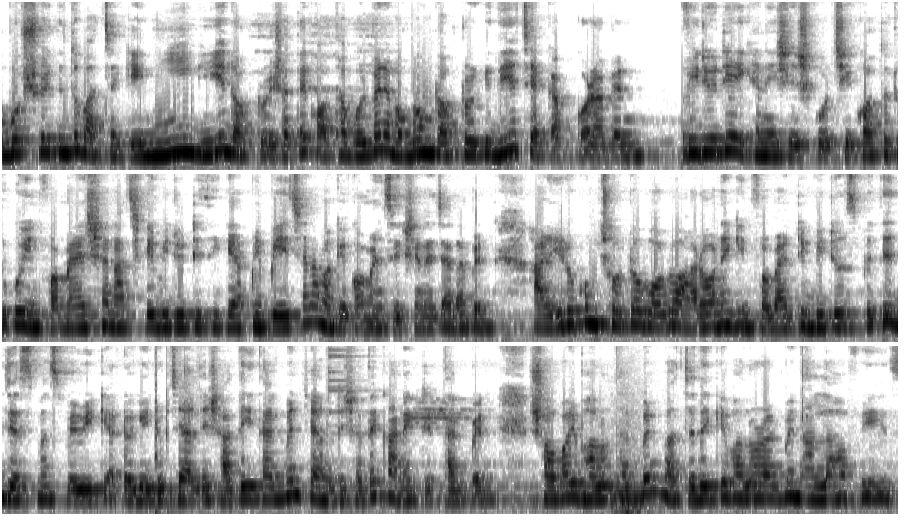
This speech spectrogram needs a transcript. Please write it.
অবশ্যই কিন্তু বাচ্চাকে নিয়ে গিয়ে ডক্টরের সাথে কথা বলবেন এবং ডক্টরকে দিয়ে চেক আপ করাবেন। ভিডিওটি এখানেই শেষ করছি। কতটুকু ইনফরমেশন আজকে ভিডিওটি থেকে আপনি পেয়েছেন আমাকে কমেন্ট সেকশনে জানাবেন। আর এরকম ছোট, বড় আরও অনেক ইনফরমেটিভ ভিডিওস পেতে জেসমাস বেবি ক্যাটক ইউটিউব চ্যানেলটির সাথেই থাকবেন চ্যানেলটির সাথে কানেক্টেড থাকবেন। সবাই ভালো থাকবেন, বাচ্চাদেরকে ভালো রাখবেন। আল্লাহ হাফিজ।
